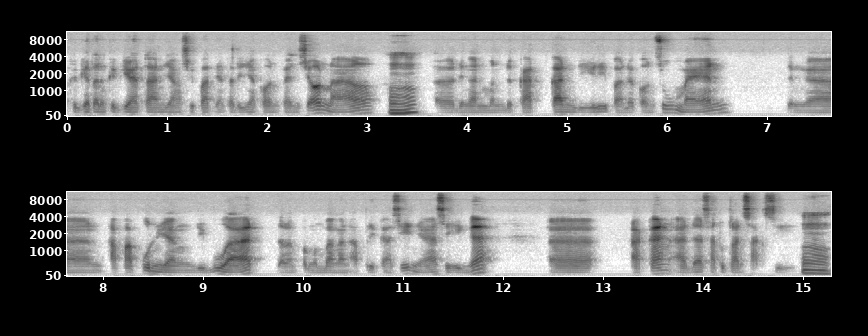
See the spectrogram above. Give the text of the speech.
kegiatan-kegiatan yang sifatnya tadinya konvensional mhm. eh, dengan mendekatkan diri pada konsumen dengan apa pun yang dibuat dalam pengembangan aplikasinya sehingga eh, akan ada satu transaksi Hmm.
